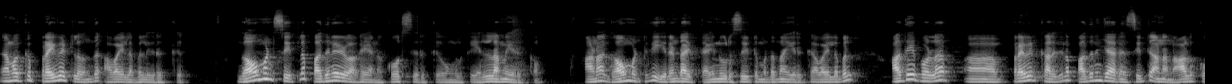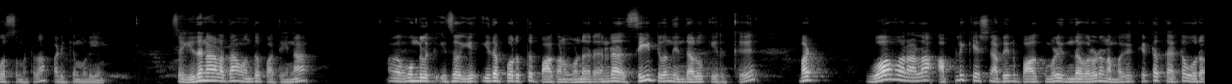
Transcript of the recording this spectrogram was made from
நமக்கு ப்ரைவேட்டில் வந்து அவைலபிள் இருக்குது கவர்மெண்ட் சீட்டில் பதினேழு வகையான கோர்ஸ் இருக்குது உங்களுக்கு எல்லாமே இருக்கும். ஆனால் கவர்மெண்ட்டுக்கு இரண்டாயிரத்தி ஐநூறு சீட்டு மட்டும்தான் இருக்குது அவைலபிள் அதே போல் ப்ரைவேட் காலேஜில் பதினஞ்சாயிரம் சீட்டு ஆனால் நாலு கோர்ஸ் மட்டும் தான் படிக்க முடியும். ஸோ இதனால தான் வந்து பார்த்திங்கன்னா உங்களுக்கு ஸோ இதை பொறுத்து பார்க்கணும். ஒன்று ரெண்டாவது சீட் வந்து இந்த அளவுக்கு இருக்குது பட் ஓவராலாக அப்ளிகேஷன் அப்படின்னு பார்க்கும்போது இந்த வருடம் நமக்கு கிட்டத்தட்ட ஒரு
